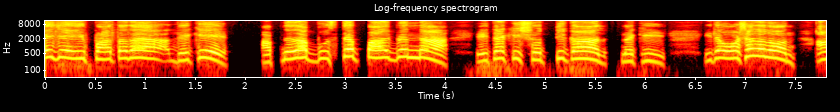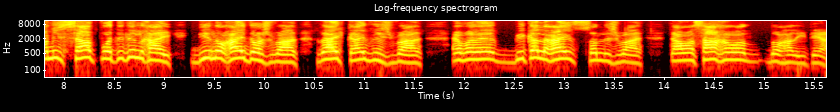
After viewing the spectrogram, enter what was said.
এই যে এই পাতাটা দেখে আপনারা বুঝতে পারবেন না, এটা কি সত্যিকার নাকি? এটা অসাধারণ, আমি চা প্রতিদিন খাই, দিনও খাই দশ বার, রাত খাই বিশ বার। এবারে বিকাল খাই চল্লিশ বার তা আমার চা খাওয়ার দরকার এটা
